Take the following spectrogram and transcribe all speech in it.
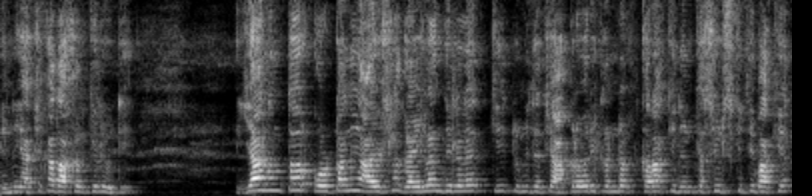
यांनी याचिका दाखल केली होती. यानंतर कोर्टाने आयुषला गाईडलाईन दिलेल्या आहेत की तुम्ही त्याची आकडेवारी कंडक्ट करा की नेमक्या सीट्स किती बाकी आहेत.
